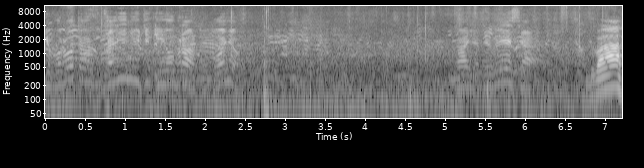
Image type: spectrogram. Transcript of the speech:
Тільки ворота за лінію, тільки і обратно, поняв? Аня, дивися. Два.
